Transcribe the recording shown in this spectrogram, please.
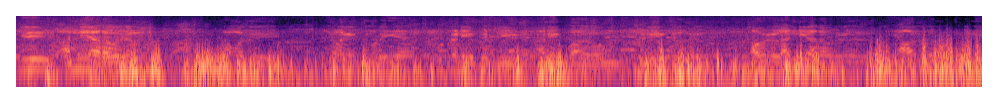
இன்றைக்கு அந்நியார் அவர்கள் நமது கழகத்தினுடைய கூட்டணியை பற்றி அறிவிப்பாகவும் சொல்லியிருக்கிறார்கள். அவர்கள் அந்நியார் அவர்கள் யாருடன் கூட்டணி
